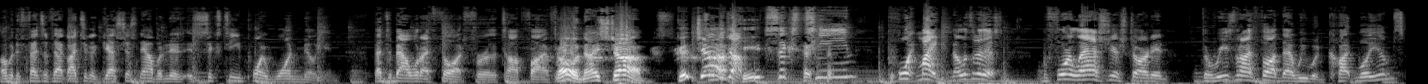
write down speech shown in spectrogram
um, a defensive tackle. I took a guess just now, but it is it's sixteen point one million. That's about what I thought for the top five. Oh, nice job. Good So job, good job. Keith. Sixteen point. Mike, now listen to this. Before last year started, the reason I thought that we would cut Williams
